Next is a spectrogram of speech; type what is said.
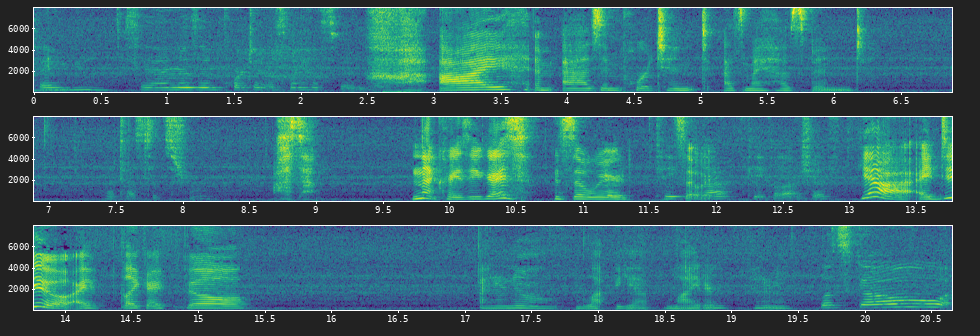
Okay. Say I'm as important as my husband. I am as important as my husband. That tested strong. Awesome. Isn't that crazy, you guys? It's so weird. Can you So- feel that? Can you feel that shift? Yeah, I do. I like I feel I don't know. Li- yeah, lighter. I don't know. Let's go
